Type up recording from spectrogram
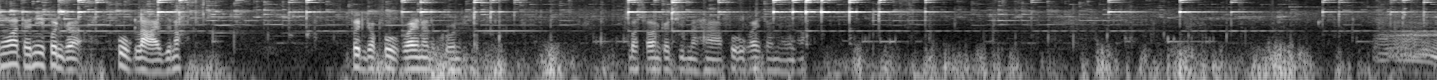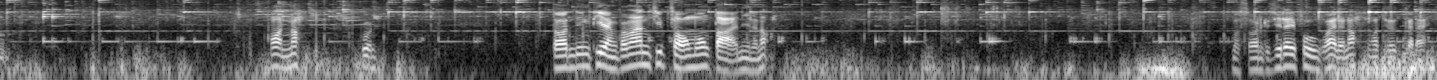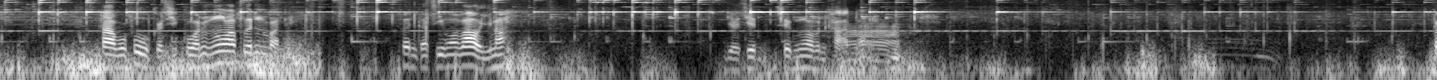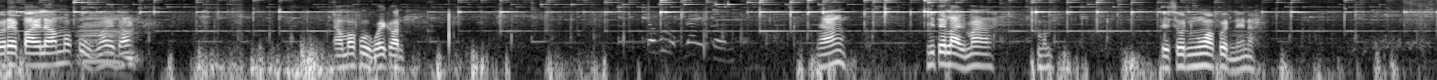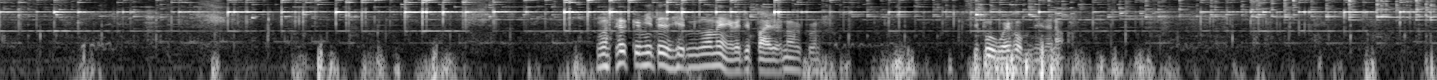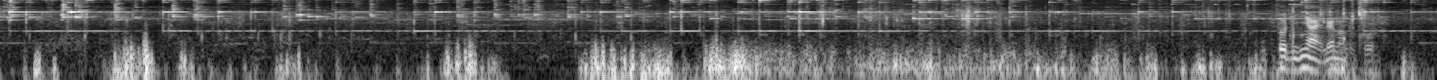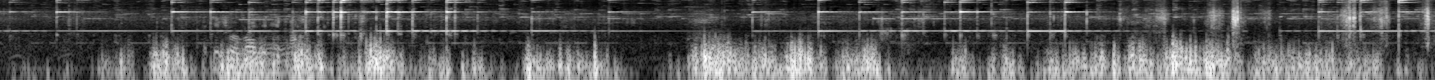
งัวแต่นี่เพิ่นก็ผูกหลายอยู่เนาะเพิ่นก็ผูกไว้นะทุกคนบอสอนก็จิมาหาผูกไว้ตอนนี้เนาะห่ อนเนาะทุกคน ตอนเที่ยงเที่ยงประมาณชิบสองโมงป่านี่แหละเนาะบซ้อนก็สิได้ฟูกไว้แล้วเนาะงอเถิกก็ได้ ถ้าบ่ฟูกก็สิกวนงัวเพิ่นบัดนี้เพิ่นก็สิมาเว้าอีกเนาะเดี๋ยวเช็ดเชือกงัวเพิ่นขาดเนาะตัวได้ไปแล้วเอามาผูกไว้ดำ เอามาผูกไว้ก่อนยังมีแต่ไหลมา มันแต่โซนงัวเพิ่นนี่นะงัวเทิกก็มีแต่เห็นงัวแม่ก็จะไปแล้วเนาะทุกคนที่ปลูกไว้ผมนี่แหละเนาะ ต้นนี้ใหญ่แล้วเนาะทุกคนก็ที่ปลูกไว้อยู่นี่เนาะ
